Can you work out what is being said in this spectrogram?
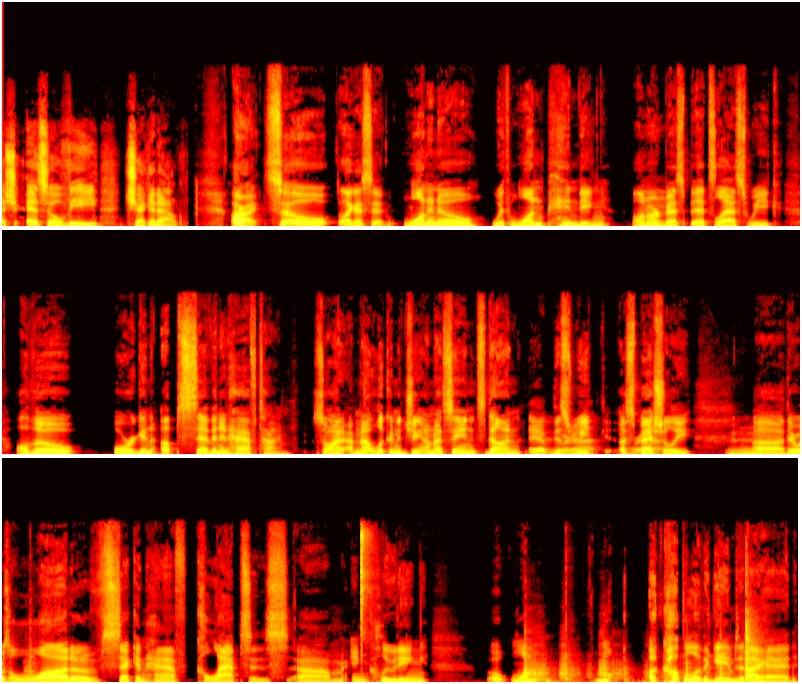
SOV. Check it out. All right. So, like I said, 1 and 0 with one pending on mm. our best bets last week, although Oregon up 7 at halftime. So I, am not looking to jinx. I'm not saying it's done yep, this week, not. especially. Mm. Uh, there was a lot of second half collapses, um, including one, a couple of the games that I had.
